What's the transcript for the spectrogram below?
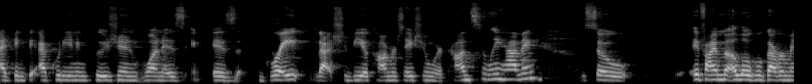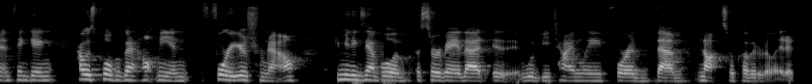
I think the equity and inclusion one is is great. That should be a conversation we're constantly having. So if I'm a local government thinking, how is Polco going to help me in four years from now? Give me an example of a survey that would be timely for them, not so COVID related.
